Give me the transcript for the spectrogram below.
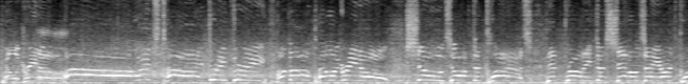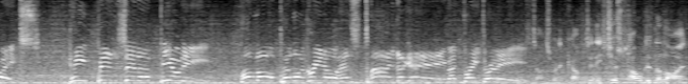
Pellegrino. Oh. Oh, it's tied 3-3. Amahl Pellegrino shows off the class that brought him to San Jose Earthquakes. He bends in a beauty. Amahl Pellegrino has tied the game at 3-3. touch when it comes in. He's just holding the line.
